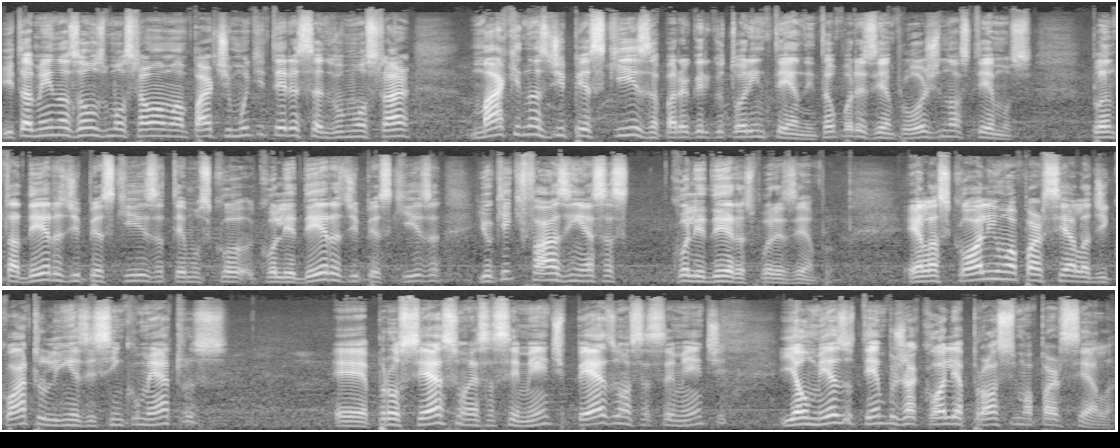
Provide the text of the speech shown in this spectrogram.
E também nós vamos mostrar uma, uma parte muito interessante. Vamos mostrar máquinas de pesquisa para o agricultor entenda. Então, por exemplo, hoje nós temos plantadeiras de pesquisa, temos colhedeiras de pesquisa. E o que, que fazem essas colhedeiras, por exemplo? Elas colhem uma parcela de 4 linhas e 5 metros, é, processam essa semente, pesam essa semente e ao mesmo tempo já colhe a próxima parcela.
